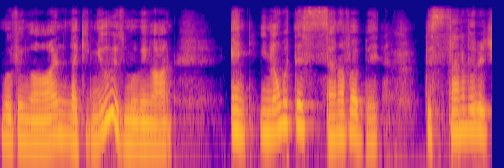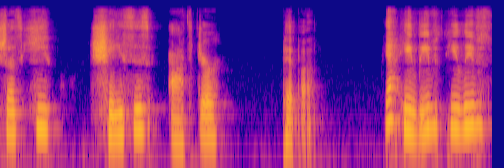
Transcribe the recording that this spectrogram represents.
moving on, like you knew he was moving on. And you know what this son of a bitch, this son of a bitch does? He chases after Pippa. Yeah, he leaves. He leaves.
